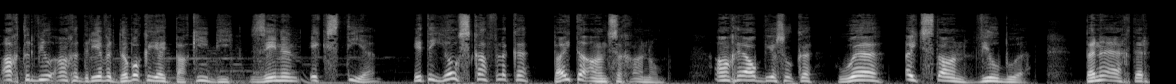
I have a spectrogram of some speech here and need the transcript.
agterwiel aangedrewe dubbelkajuitbakkie, die Zenin XT, het 'n heel skaflike buiteaansig aan hom aangehelp deur sulke hoë uitstaan wielbo. Binne egter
